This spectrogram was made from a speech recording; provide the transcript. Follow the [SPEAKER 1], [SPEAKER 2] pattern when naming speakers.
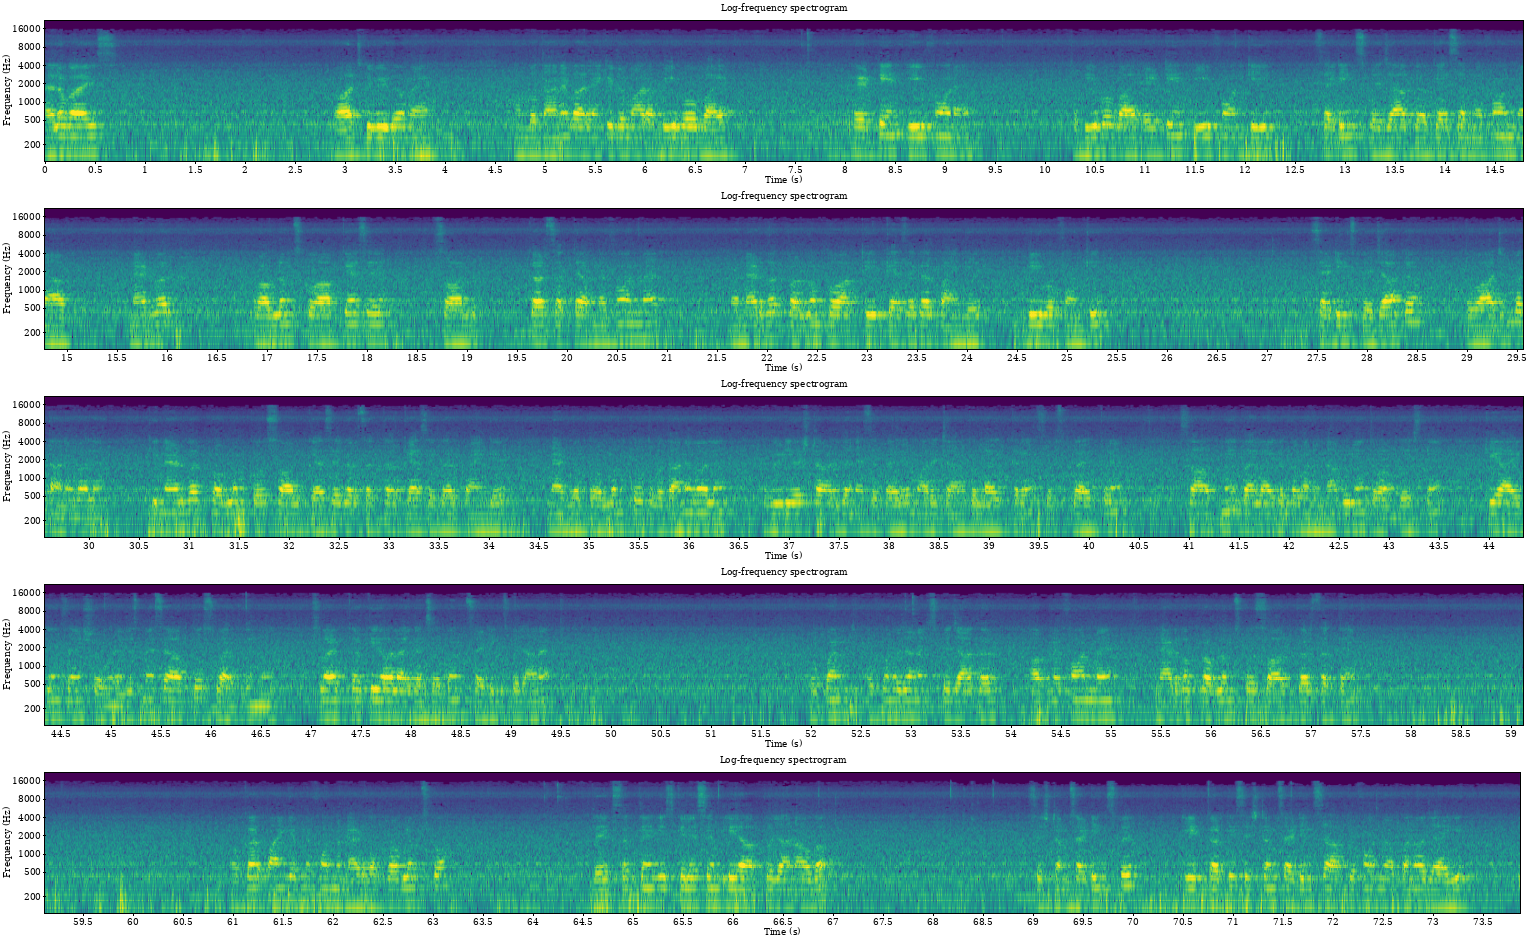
[SPEAKER 1] Hello guys आज की video में हम बताने वाले हैं कि जो हमारा Vivo Y eighteen E phone है तो Vivo Y eighteen E phone की सेटिंग्स पे जाकर कैसे अपने फ़ोन में आप नेटवर्क प्रॉब्लम्स को आप कैसे सॉल्व कर सकते हैं अपने फ़ोन में और नेटवर्क प्रॉब्लम को आप ठीक कैसे कर पाएँगे वीवो फ़ोन की सेटिंग्स पे जाकर। तो आज हम बताने वाले हैं कि नेटवर्क प्रॉब्लम को सॉल्व कैसे कर सकते हैं, कैसे कर पाएँगे नेटवर्क प्रॉब्लम को तो बताने वाले हैं। तो वीडियो स्टार्ट करने से पहले हमारे चैनल को लाइक करें सब्सक्राइब करें। साथ में बेल आइकन दबाना ना भूलें तो आप देखते हैं कि आइकन हैं शो हैं, जिसमें से आपको स्वाइप करना है। स्वाइप करके ऑल आइकन से ओपन सेटिंग्स पे जाना है। ओपन ओपन हो जाना, इस पर जाकर अपने फ़ोन में नेटवर्क प्रॉब्लम्स को सॉल्व कर सकते हैं और कर पाएँगे अपने फ़ोन में नेटवर्क प्रॉब्लम्स को। देख सकते हैं कि इसके लिए सिंपली आपको जाना होगा। सिस्टम सेटिंग्स पे। क्लिक करते सिस्टम सेटिंग्स से आपके फ़ोन में ओपन हो जाएगी।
